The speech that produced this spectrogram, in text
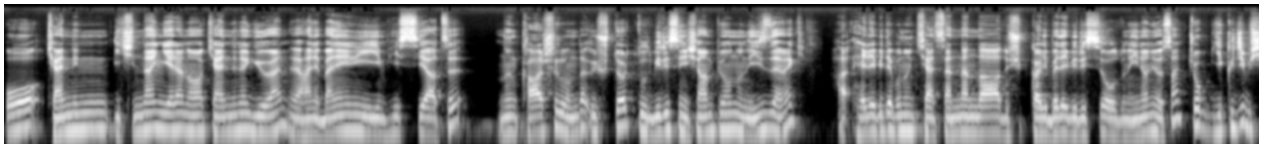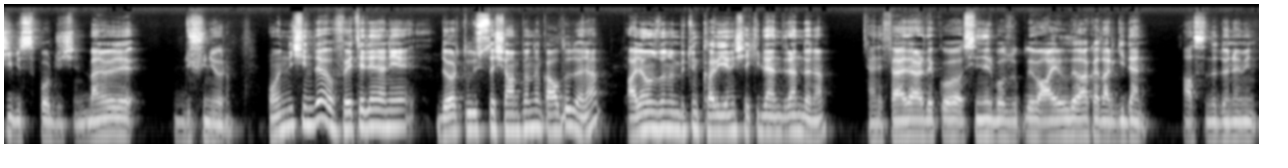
O kendinin içinden gelen o kendine güven ve hani ben en iyiyim hissiyatının karşılığında 3-4 yıl birisinin şampiyonluğunu izlemek hele bir de bunun senden daha düşük kalibrede birisi olduğuna inanıyorsan çok yıkıcı bir şey bir sporcu için. Ben öyle düşünüyorum. Onun için de o Vettel'in hani 4 yıl üstte şampiyonluk aldığı dönem Alonso'nun bütün kariyerini şekillendiren dönem. Yani Ferrari'deki o sinir bozukluğu ve ayrılığa kadar giden aslında dönemin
